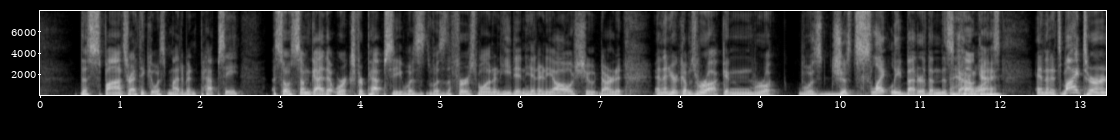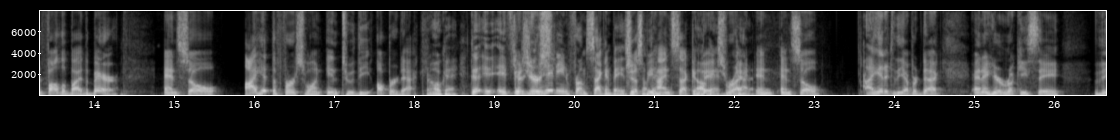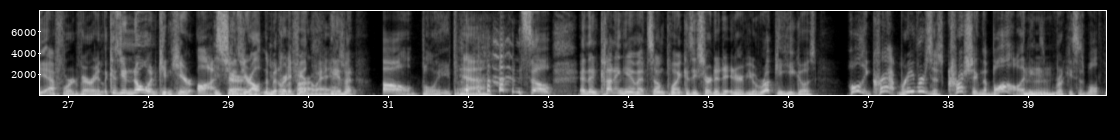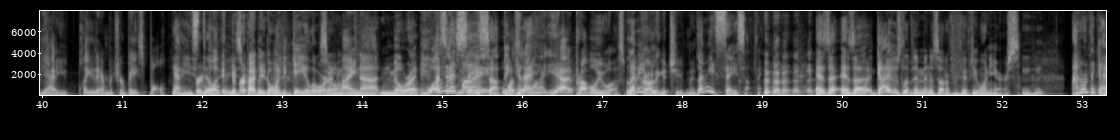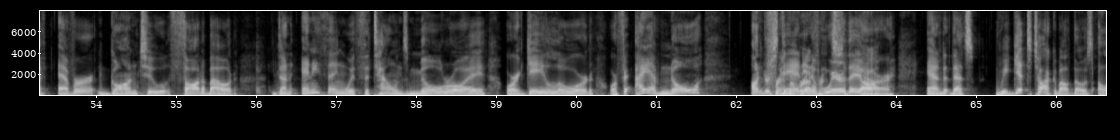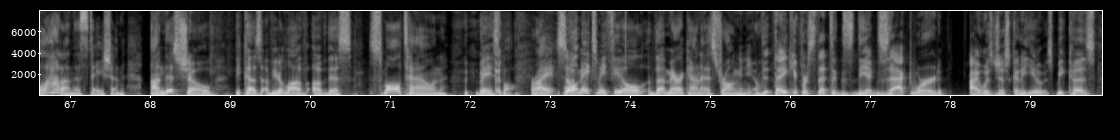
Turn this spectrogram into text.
the sponsor. I think it was might have been Pepsi. So some guy that works for Pepsi was was the first one, and he didn't hit any. Oh shoot, darn it! And then here comes Rook, and Rook was just slightly better than this guy Okay. was. And then it's my turn, followed by the bear. And so I hit the first one into the upper deck. Okay. If you're, you're, you're hitting from second base, just behind second Okay, base, right? And and so I hit it to the upper deck, and I hear rookie say the f word very because you no one can hear us because Sure, you're out in the you're middle of the field. away, He yeah. just went. Oh bleep! Yeah. and so, and then Cunningham at some point because he started to interview rookie, he goes, "Holy crap, Reavers is crushing the ball!" And he, rookie says, "Well, yeah, you played amateur baseball. Mm-hmm. Yeah, he's Or still play- he's probably going to Gaylord So- and Minot and Milroy. Was I'm going it to say my- something. Can I? my- yeah, it probably was. My crowning achievement. Let me say something. as a as a guy who's lived in Minnesota for 51 years, Mm-hmm. I don't think I've ever gone to, thought about, done anything with the towns Milroy or Gaylord or Fa- I have no understanding of, reference. where they Yeah. are, and that's. We get to talk about those a lot on this station, on this show, because of your love of this small town baseball, right? So Well- it makes me feel the Americana is strong in you. Th- Thank you for that's ex- the exact word I was just going to use because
